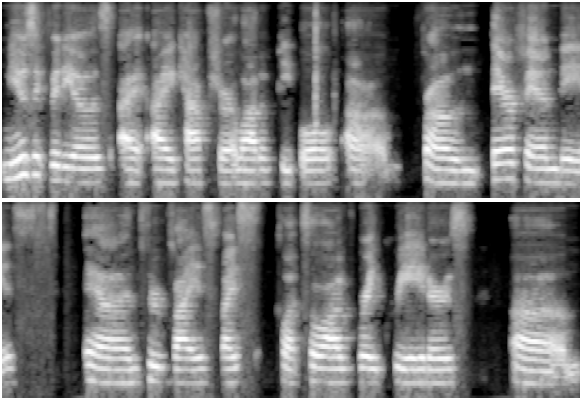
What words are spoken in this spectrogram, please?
music videos, I, I capture a lot of people um, from their fan base and through Vice. Vice collects a lot of great creators. Um,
